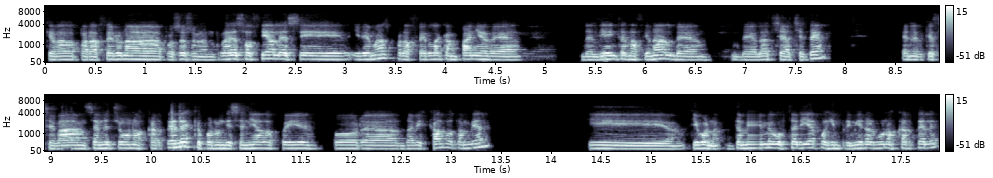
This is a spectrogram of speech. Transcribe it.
Que va para hacer una, pues eso, en redes sociales y, y demás, para hacer la campaña de, del Día Internacional de, del HHT, en el que se, van, se han hecho unos carteles que fueron diseñados por, por David Calvo también. Y, y, bueno, también me gustaría pues imprimir algunos carteles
